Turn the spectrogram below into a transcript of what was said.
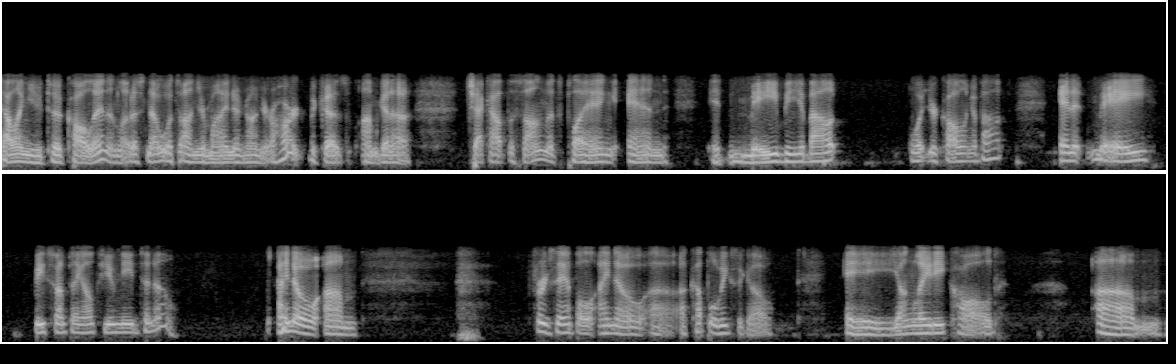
telling you to call in and let us know what's on your mind and on your heart because I'm going to check out the song that's playing and it may be about what you're calling about and it may be something else you need to know. I know, um, for example, I know uh, a couple of weeks ago, a young lady called, um,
